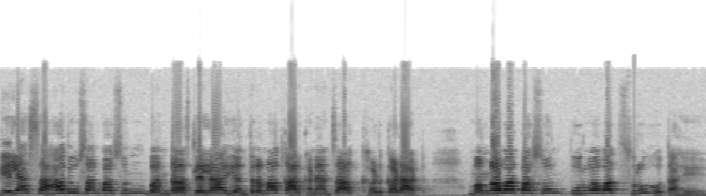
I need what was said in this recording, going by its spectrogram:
गेल्या सहा दिवसांपासून बंद असलेल्या यंत्रमा कारखान्यांचा खडखडाट मंगळवारपासून पूर्ववत सुरू होत आहे.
